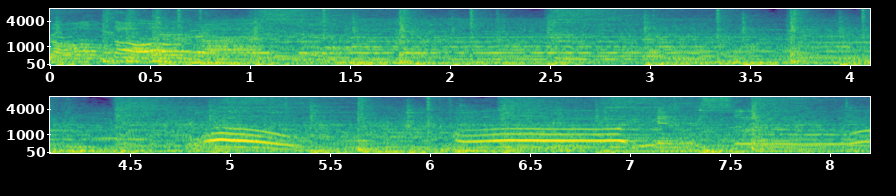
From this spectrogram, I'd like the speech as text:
ร้องต่อราชโอ้โอ้เยซูโอ้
